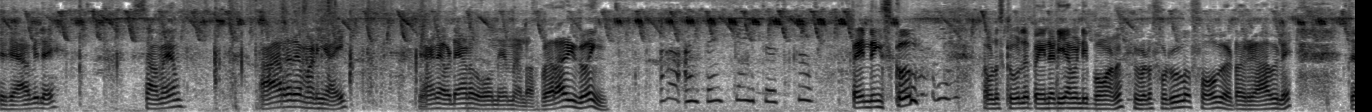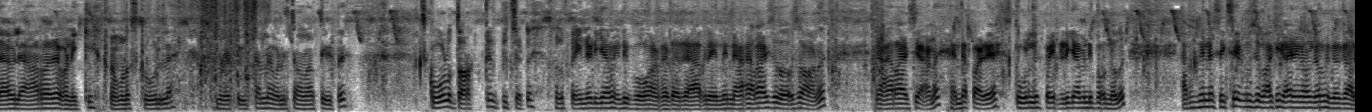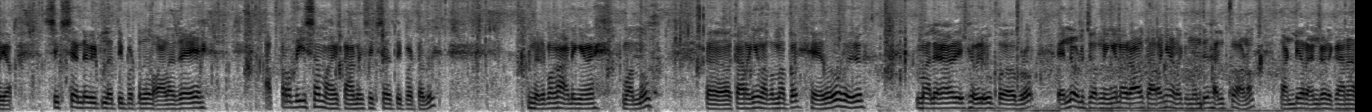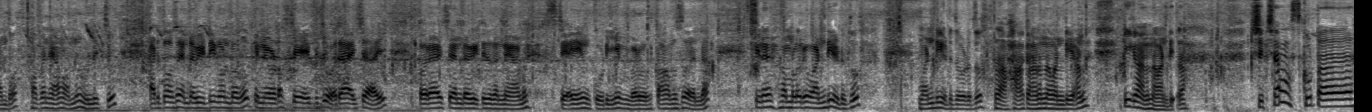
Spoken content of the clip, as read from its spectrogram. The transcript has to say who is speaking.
Speaker 1: രാവിലെ സമയം ആറര മണിയായി. ഞാൻ എവിടെയാണ് പോകുന്നതെന്ന് കണ്ടോ. Where are you going. Painting school നമ്മൾ സ്കൂളിൽ പെയിന്റ് അടിക്കാൻ വേണ്ടി പോവാണ്. ഇവിടെ ഫുള്ള് ഫോഗ് കേട്ടോ രാവിലെ. രാവിലെ ആറര മണിക്ക് നമ്മൾ സ്കൂളിലെ നമ്മുടെ ടീച്ചറിനെ വിളിച്ചുണർത്തിയിട്ട് സ്കൂൾ തുറക്കിപ്പിച്ചിട്ട് നമ്മൾ പെയിന്റ് അടിക്കാൻ വേണ്ടി പോവാണ് കേട്ടോ രാവിലെ. ഇന്ന് ഞായറാഴ്ച ദിവസമാണ്. ഞായറാഴ്ചയാണ്. എന്റെ പഴയ സ്കൂളിൽ പെയിന്റ് വേണ്ടി പോകുന്നത്. അപ്പം പിന്നെ ശിക്ഷയെക്കുറിച്ച് ബാക്കി കാര്യങ്ങളൊക്കെ നിങ്ങൾക്ക് അറിയാം. ശിക്ഷ എന്റെ വീട്ടിലെത്തിപ്പെട്ടത് വളരെ അപ്രതീക്ഷമായിട്ടാണ് ശിക്ഷ എത്തിപ്പെട്ടത്. നെടുമങ്ങാട് ഇങ്ങനെ വന്നു. കറങ്ങി നടന്നപ്പോൾ ഏതോ ഒരു മലയാളി ഒരു ബ്രോ എന്നെ വിളിച്ചു പറഞ്ഞു ഇങ്ങനെ ഒരാൾ കറങ്ങി കിടക്കുന്നുണ്ട് ഹെൽപ്പ് വേണം. വണ്ടി റെന്റ് എടുക്കാനെന്തോ അപ്പം ഞാൻ വന്ന് വിളിച്ചു. അടുത്ത ദിവസം എന്റെ വീട്ടിൽ കൊണ്ടുവന്നു. പിന്നെ ഇവിടെ സ്റ്റേ ചെയ്യിപ്പിച്ചു. ഒരാഴ്ച ആയി. ഒരാഴ്ച എന്റെ വീട്ടിൽ തന്നെയാണ് സ്റ്റേയും കുടിയും വെള്ളവും താമസവും എല്ലാം. പിന്നെ നമ്മളൊരു വണ്ടി എടുത്തു. വണ്ടി എടുത്തു കൊടുത്തു. ആ കാണുന്ന വണ്ടിയാണ്. ഈ കാണുന്ന വണ്ടി. ശിക്ഷ സ്കൂട്ടർ.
